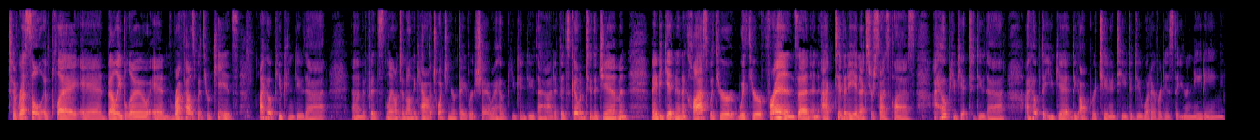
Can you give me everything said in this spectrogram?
to wrestle and play and belly blow and roughhouse with your kids, I hope you can do that. Um, if it's lounging on the couch watching your favorite show, I hope you can do that. If it's going to the gym and maybe getting in a class with your with your friends and an activity and exercise class, I hope you get to do that. I hope that you get the opportunity to do whatever it is that you're needing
